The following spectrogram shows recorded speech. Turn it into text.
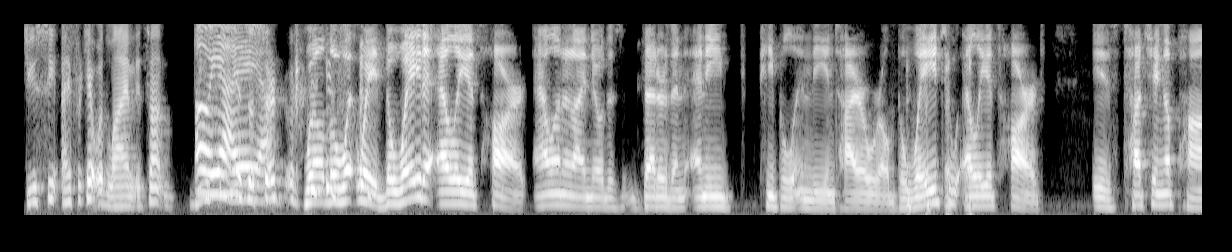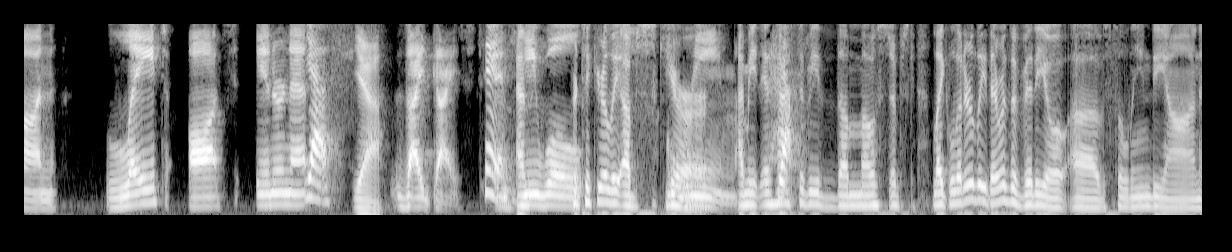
do you see i forget what line. It's not do you Oh, see yeah, me as yeah, a yeah. circle Well, the way, wait, the way to Elliot's heart, Alan and I know this better than any people in the entire world. The way to Elliot's heart is touching upon late aughts internet yes. Yeah. zeitgeist, Same. and he will particularly obscure. scream. I mean, it has Yes. to be the most obscure. Like literally, there was a video of Celine Dion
